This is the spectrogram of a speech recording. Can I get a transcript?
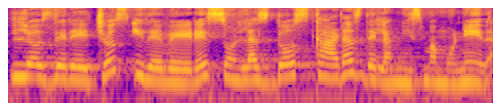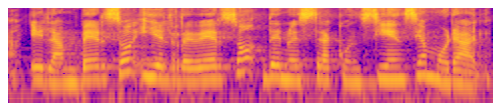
Los derechos y deberes son las dos caras de la misma moneda, el anverso y el reverso de nuestra conciencia moral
